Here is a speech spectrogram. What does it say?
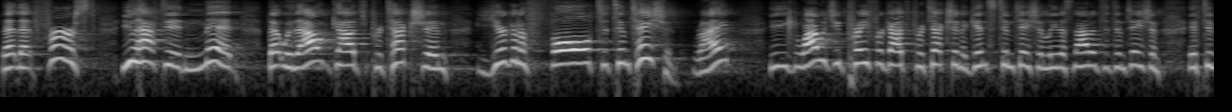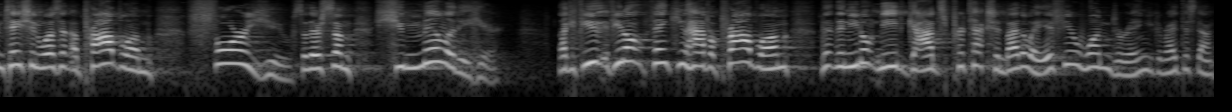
that, that first you have to admit that without God's protection, you're going to fall to temptation, right? Why would you pray for God's protection against temptation? Lead us not into temptation if temptation wasn't a problem for you. So there's some humility here. Like if you if you don't think you have a problem, then you don't need God's protection. By the way, if you're wondering, you can write this down.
